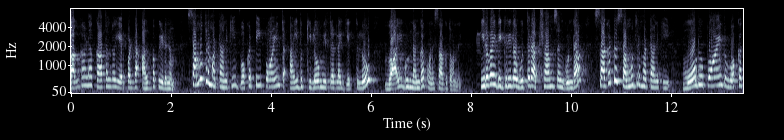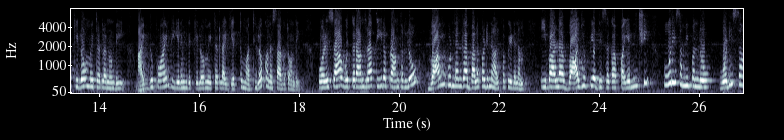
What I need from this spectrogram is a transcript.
బంగాళాఖాతంలో ఏర్పడ్డ అల్పపీడనం సముద్ర మట్టానికి ఒకటి పాయింట్ ఐదు కిలోమీటర్ల ఎత్తులో వాయుగుండంగా కొనసాగుతోంది. ఇరవై డిగ్రీల ఉత్తర అక్షాంశం గుండా సగటు సముద్ర మట్టానికి మూడు పాయింట్ ఒక్క కిలోమీటర్ల నుండి ఐదు పాయింట్ ఎనిమిది కిలోమీటర్ల ఎత్తు మధ్యలో కొనసాగుతోంది. ఒడిశా ఉత్తరాంధ్ర తీర ప్రాంతంలో వాయుగుండంగా బలపడిన అల్పపీడనం ఇవాళ వాయువ్య దిశగా పయనించి పూరి సమీపంలో ఒడిశా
